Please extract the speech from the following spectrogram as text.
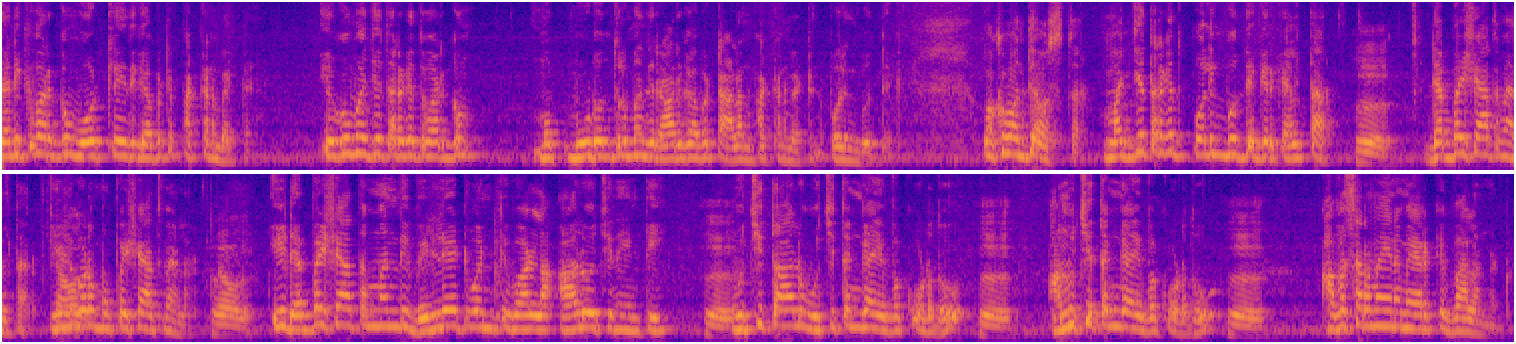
ధనిక వర్గం ఓట్లేదు కాబట్టి పక్కన పెట్టండి. ఎగువ మధ్య తరగతి వర్గం మూడొంతుల మంది రారు కాబట్టి వాళ్ళని పక్కన పెట్టండి పోలింగ్ బూత్ దగ్గర ఒక వంతే వస్తారు. మధ్య తరగతి పోలింగ్ బూత్ దగ్గరికి వెళ్తారు. డెబ్బై శాతం వెళ్తారు. వీళ్ళు కూడా ముప్పై శాతం వెళ్ళరు. ఈ డెబ్బై శాతం మంది వెళ్ళేటువంటి వాళ్ళ ఆలోచన ఏంటి? ఉచితాలు ఉచితంగా ఇవ్వకూడదు అనుచితంగా ఇవ్వకూడదు అవసరమైన మేరకు ఇవ్వాలన్నట్టు.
